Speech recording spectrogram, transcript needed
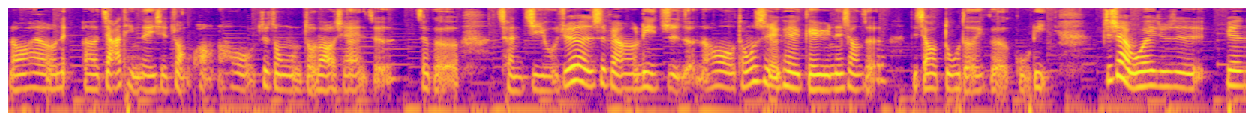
然后还有呃家庭的一些状况，然后最终走到现在的这个成绩，我觉得是非常励志的，然后同时也可以给予内向者比较多的一个。鼓励。接下来我会就是边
